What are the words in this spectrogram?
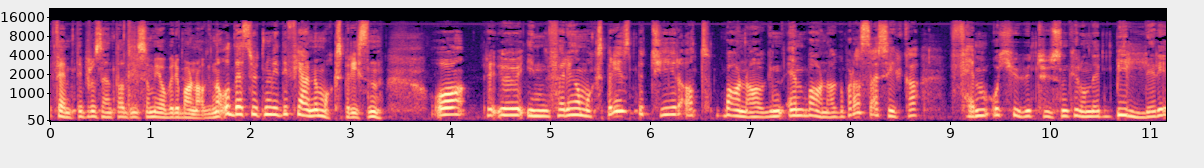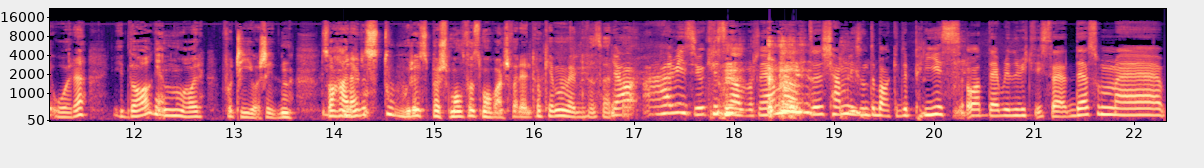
50% av de som jobber i barnehagene. Og dessuten vil de fjerne maksprisen. Og innføring av makspris betyr at barnehagen, en barnehageplass er ca. 25 000 kroner billigere i året i dag enn den var for ti år siden. Så her er det store spørsmål for småbarnsforeldre. Ok, men vel, ja, her viser jo Kristin Halvorsen igjen at det kommer liksom tilbake til pris, og at det blir det viktigste. Det som er Eh,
